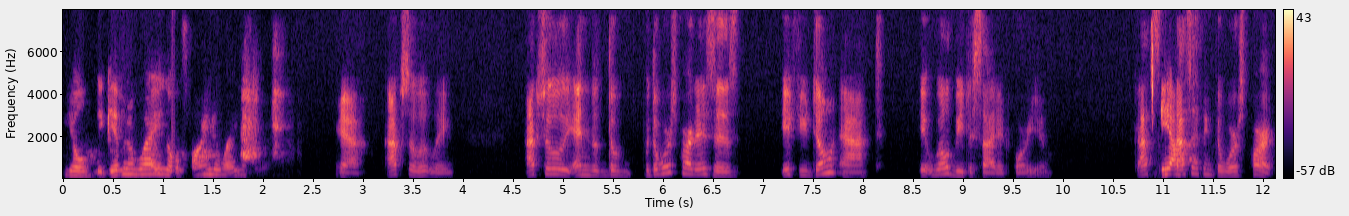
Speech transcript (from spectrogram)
you'll be given away. You'll find a way. Yeah, absolutely, absolutely. And the, the the worst part is is if you don't act, it will be decided for you. That's yeah. that's I think the worst part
